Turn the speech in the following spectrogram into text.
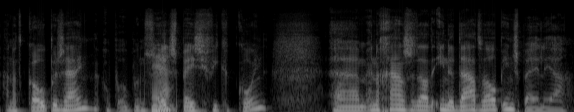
aan het kopen zijn op, op een ja. specifieke coin. Um, en dan gaan ze dat inderdaad wel op inspelen, ja.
